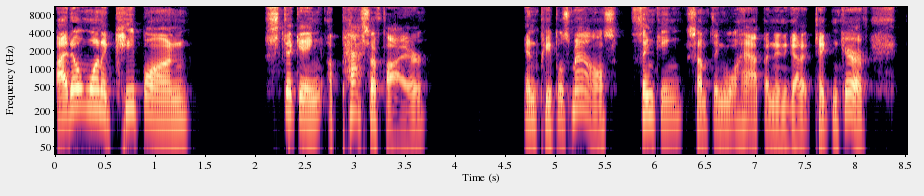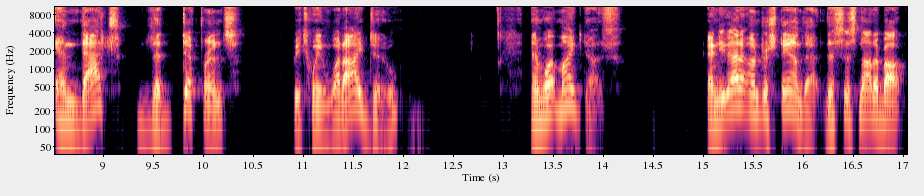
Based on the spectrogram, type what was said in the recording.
I don't want to keep on sticking a pacifier in people's mouths thinking something will happen and you got it taken care of. And that's the difference between what I do and what Mike does. And you got to understand that this is not about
